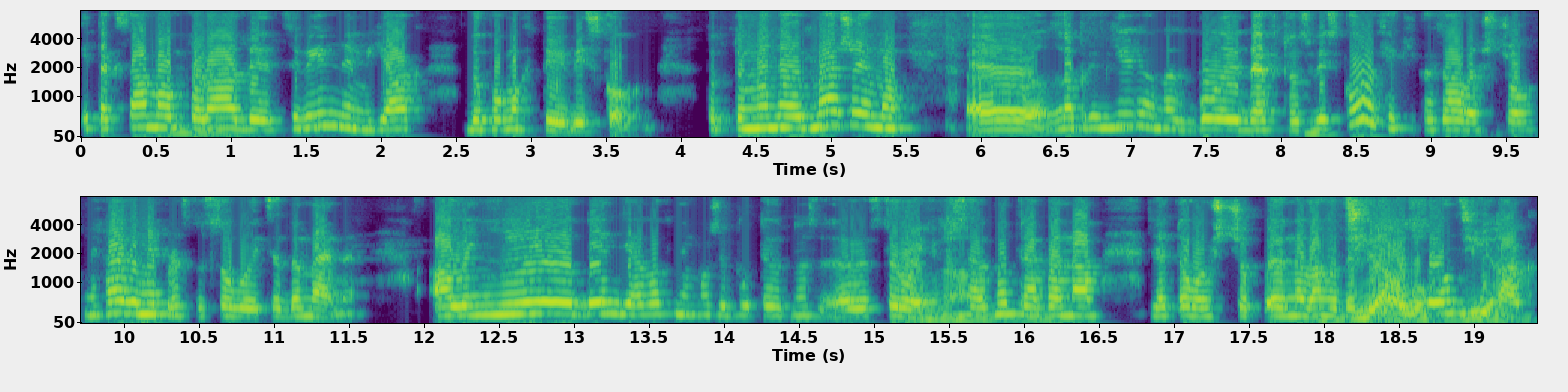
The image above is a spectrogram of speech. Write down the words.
і так само поради цивільним, як допомогти військовим. Тобто ми не обмежуємо. Е, на прем'єрі у нас були дехто з військових, які казали, що нехай вони пристосовуються до мене. Але ні один діалог не може бути одностороннім. Да. Все одно треба нам для того, щоб е, налагодити Діалог, стосунки, так,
